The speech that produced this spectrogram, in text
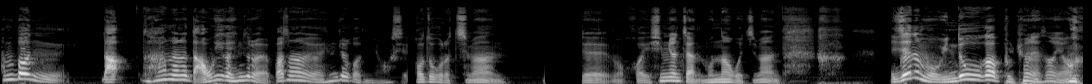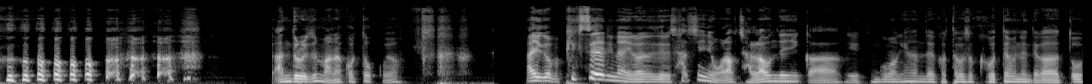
한 번 나 하면은 나오기가 힘들어요. 빠져나오기가 힘들거든요. 확실히 저도 그렇지만 이제 뭐 거의 10년째 안- 못 나오고 있지만 이제는 뭐 윈도우가 불편해서 영 안드로이드는 안할 것도 없고요. 아 이거 뭐 픽셀이나 이런 애들이 사진이 워낙 잘 나온다니까 그게 궁금하긴 한데 그렇다고 해서 그것 때문에 내가 또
